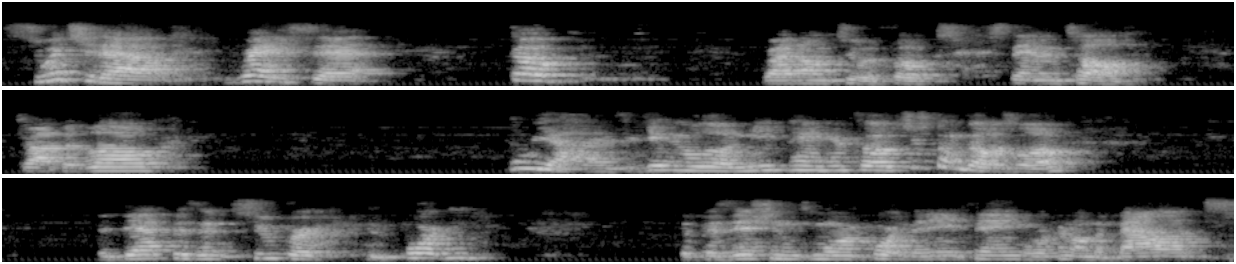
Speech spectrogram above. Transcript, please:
switch it out, ready, set, go. Right onto it, folks, standing tall. Drop it low. Booyah. If you're getting a little knee pain here, folks, just don't go as low. The depth isn't super important. The position's more important than anything. Working on the balance,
